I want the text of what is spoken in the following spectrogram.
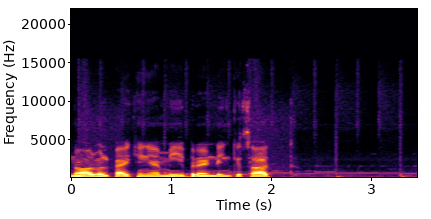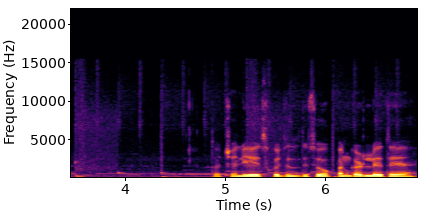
नॉर्मल पैकिंग है मी ब्रांडिंग के साथ। तो चलिए इसको जल्दी से ओपन कर लेते हैं।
